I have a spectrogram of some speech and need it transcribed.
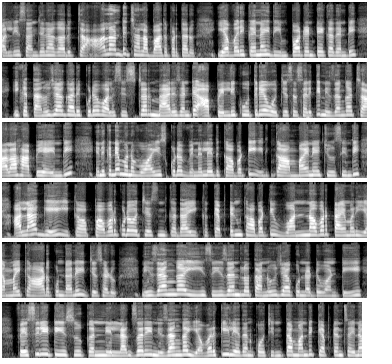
మళ్ళీ సంజన గారు చాలా అంటే చాలా బాధ బాధపడతారు. ఎవరికైనా ఇది ఇంపార్టెంటే కదండి. ఇక తనుజ గారికి కూడా వాళ్ళ సిస్టర్ మ్యారేజ్ అంటే ఆ పెళ్ళి కూతురే వచ్చేసేసరికి నిజంగా చాలా హ్యాపీ అయింది. ఎందుకంటే మన వాయిస్ కూడా వినలేదు కాబట్టి ఇంకా అమ్మాయినే చూసింది. అలాగే ఇక పవర్ కూడా వచ్చేసింది కదా ఇక కెప్టెన్ కాబట్టి వన్ అవర్ టైమర్ ఈ అమ్మాయికి ఆడకుండానే ఇచ్చేశాడు. నిజంగా ఈ సీజన్లో తనూజాకు ఉన్నటువంటి ఫెసిలిటీస్ కొన్ని లగ్జరీ నిజంగా ఎవరికీ లేదనుకోవచ్చు. ఇంతమంది కెప్టెన్స్ అయినా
